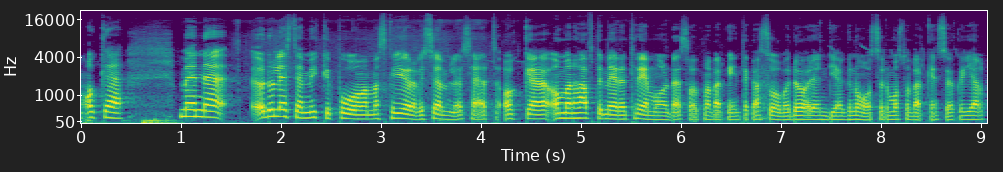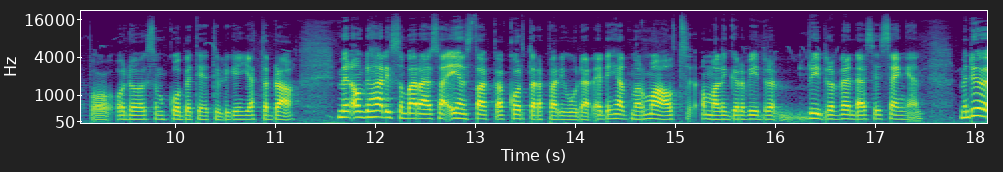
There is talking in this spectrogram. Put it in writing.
Och, eh, men eh, då läste jag mycket på vad man ska göra vid sömnlöshet. Och eh, om man har haft det mer än tre månader så att man verkligen inte kan sova, då är det en diagnos och då måste man verkligen söka hjälp. Och, och då är liksom KBT tydligen jättebra. Men om det här liksom bara är så här enstaka kortare perioder, är det helt normalt om man ligger och vrider och vänder sig i sängen. Men då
